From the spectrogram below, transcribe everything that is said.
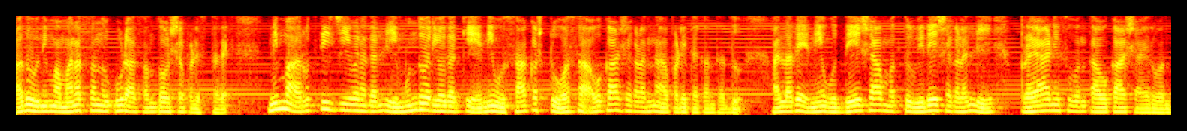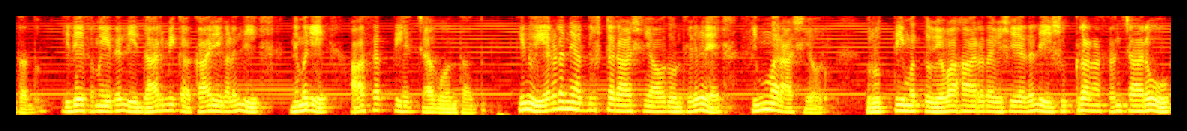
ಅದು ನಿಮ್ಮ ಮನಸ್ಸನ್ನು ಕೂಡ ಸಂತೋಷಪಡಿಸ್ತದೆ. ನಿಮ್ಮ ವೃತ್ತಿ ಜೀವನದಲ್ಲಿ ಮುಂದುವರಿಯೋದಕ್ಕೆ ನೀವು ಸಾಕಷ್ಟು ಹೊಸ ಅವಕಾಶಗಳನ್ನು ಪಡಿತಕ್ಕಂಥದ್ದು. ಅಲ್ಲದೆ ನೀವು ದೇಶ ಮತ್ತು ವಿದೇಶಗಳಲ್ಲಿ ಪ್ರಯಾಣಿಸುವಂಥ ಅವಕಾಶ ಇರುವಂಥದ್ದು. ಇದೇ ಸಮಯದಲ್ಲಿ ಧಾರ್ಮಿಕ ಕಾರ್ಯಗಳಲ್ಲಿ ನಿಮಗೆ ಆಸಕ್ತಿ ಹೆಚ್ಚಾಗುವಂಥದ್ದು. ಇನ್ನು ಎರಡನೇ ಅದೃಷ್ಟ ರಾಶಿ ಯಾವುದು ಅಂತ ಹೇಳಿದರೆ ಸಿಂಹ ರಾಶಿಯವರು. ವೃತ್ತಿ ಮತ್ತು ವ್ಯವಹಾರದ ವಿಷಯದಲ್ಲಿ ಶುಕ್ರನ ಸಂಚಾರವು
